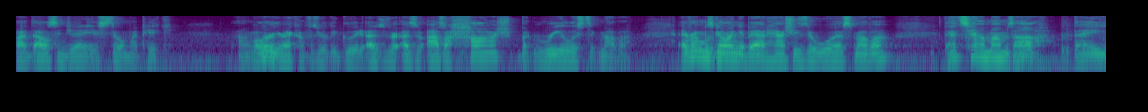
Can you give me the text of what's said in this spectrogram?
uh, Allison Janney is still my pick. Um, Laurie Metcalf was really good as, as as a harsh but realistic mother. Everyone was going about how she's the worst mother. That's how mums are. They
